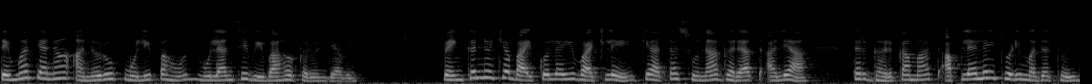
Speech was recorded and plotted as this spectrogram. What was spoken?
तेव्हा त्यांना अनुरूप मुली पाहून मुलांचे विवाह करून द्यावे. व्यंकन्नाच्या बायकोलाही वाटले की आता सुना घरात आल्या तर घरकामात आपल्यालाही थोडी मदत होईल.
